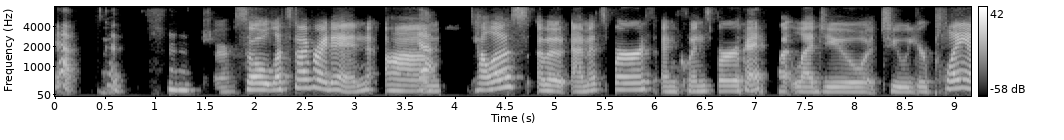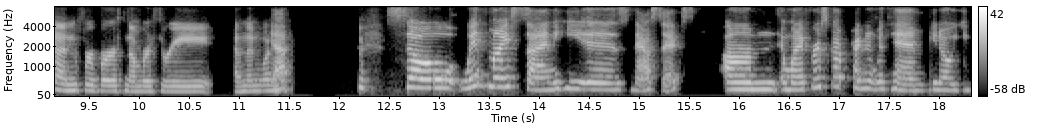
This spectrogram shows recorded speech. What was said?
yeah, it's good. Sure. So let's dive right in. Um, Yeah. Tell us about Emmett's birth and Quinn's birth. Okay. What led you to your plan for birth number three? And then what Yeah. happened? So with my son, he is now six. Um, and when I first got pregnant with him, you know, you,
